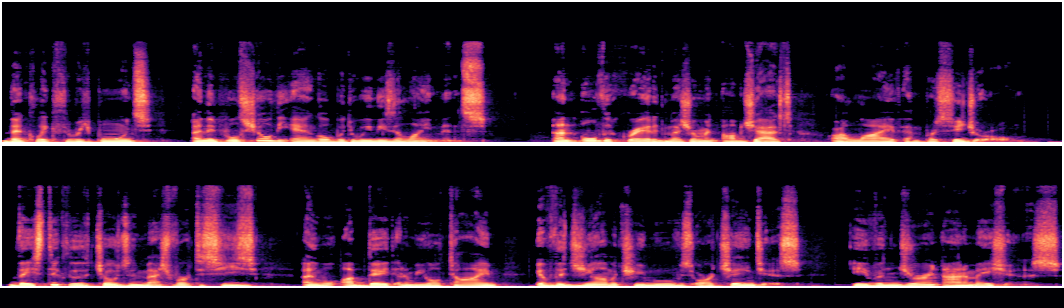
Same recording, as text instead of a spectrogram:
then click three points and it will show the angle between these alignments. And all the created measurement objects are live and procedural. They stick to the chosen mesh vertices and will update in real time if the geometry moves or changes, even during animations.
